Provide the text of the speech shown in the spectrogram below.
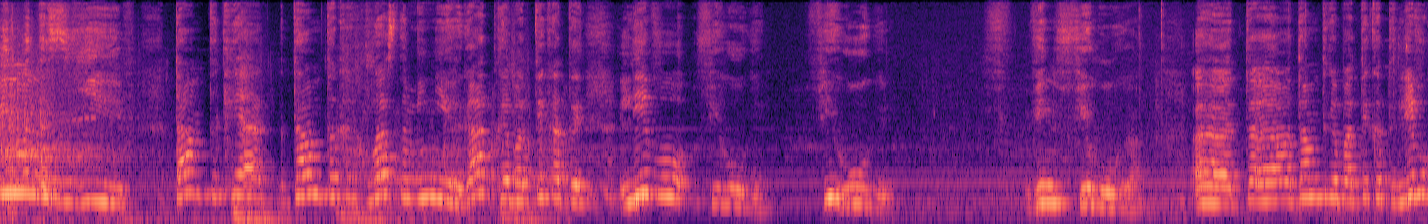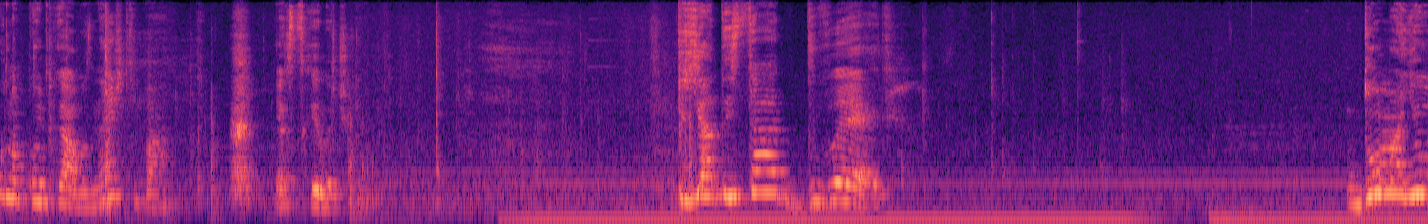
Він мене з'їв. Там таке, там така класна міні-гра, треба тикати ліву фігури. Фігури. Він фігура. Е, та, там треба тикати ліву кнопку і праву, знаєш, типа, як стрілочки. 50 двері. Думаю,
